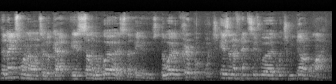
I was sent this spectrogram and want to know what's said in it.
the next one I want to look at is some of the words that are used. The word cripple, which is an offensive word which we don't like.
